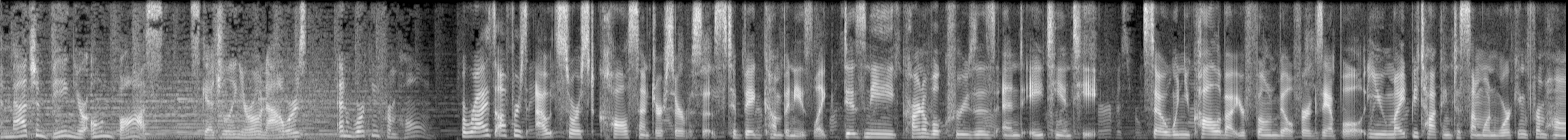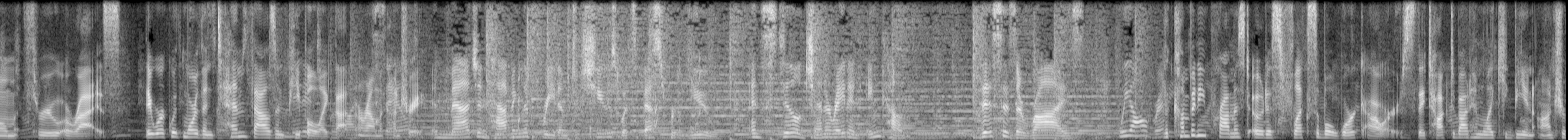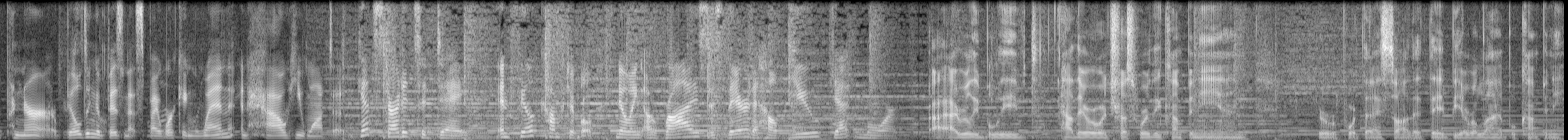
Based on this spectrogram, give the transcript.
Imagine being your own boss, scheduling your own hours, and working from home. Arise offers outsourced call center services to big companies like Disney, Carnival Cruises, and AT&T. So when you call about your phone bill, for example, you might be talking to someone working from home through Arise. They work with more than 10,000 people like that around the country. Imagine having the freedom to choose what's best for you and still generate an income. This is Arise we already the company promised Otis flexible work hours. They talked about him like he'd be an entrepreneur, building a business by working when and how he wanted. Get started today and feel comfortable knowing Arise is there to help you get more. I really believed how they were a trustworthy company and a report that I saw that they'd be a reliable company.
